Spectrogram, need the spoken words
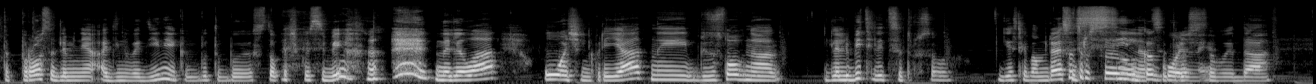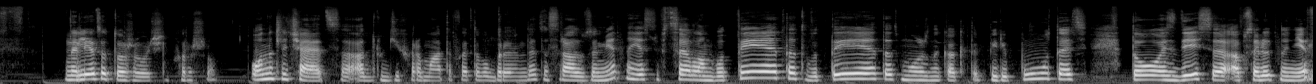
это просто для меня один в один. Я как будто бы стопочку себе налила. Очень приятный. Безусловно, для любителей цитрусовых. Если вам нравится Цитрусы сильно алкогольные. цитрусовые, да. На лето тоже очень хорошо. Он отличается от других ароматов этого бренда. Это сразу заметно. Если в целом вот этот, вот этот можно как-то перепутать, то здесь э, абсолютно нет.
